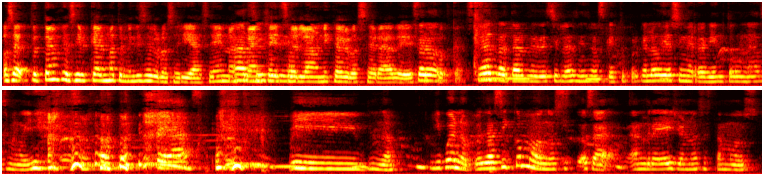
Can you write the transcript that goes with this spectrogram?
O sea, te tengo que decir que Alma también dice groserías, ¿eh? No Ah, crean sí, que sí, soy sí. la única grosera de este Pero podcast. voy a tratar de decir las mismas que tú, porque luego yo sí me reviento unas muy feas. Y no. Y bueno, pues así como nos, o sea, André y yo nos estamos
